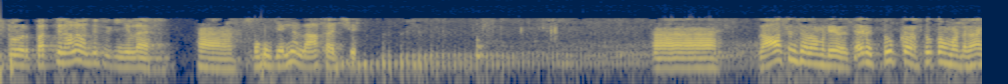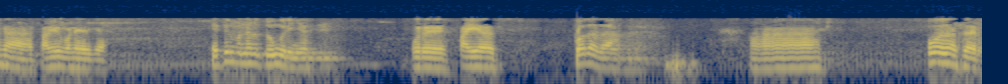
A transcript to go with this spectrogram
இப்போ ஒரு பத்து நாளா வந்துட்டு இருக்கீங்கல்ல உங்களுக்கு என்ன லாஸ் ஆச்சு? லாஸ்ன்னு சொல்ல முடியாது சார் தூக்கம் தூக்கம் மட்டும் தான் கம்மி பண்ணியிருக்கேன். எத்தனை மணி நேரம் தூங்குறீங்க? ஒரு ஃபைவ் ஹவர்ஸ் போதாதா? போதும் சார்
